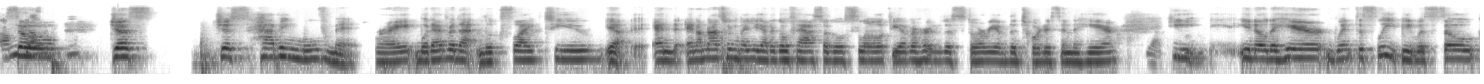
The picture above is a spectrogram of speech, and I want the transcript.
I'm so just just having movement right? Whatever that looks like to you. Yeah and and i'm not talking about you got to go fast or go slow. If you ever heard of the story of the tortoise and the hare? Yeah. he you know the hare went to sleep. He was so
